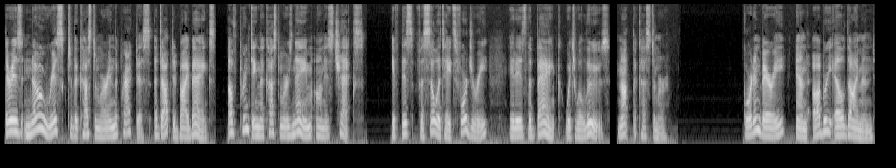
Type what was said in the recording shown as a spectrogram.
there is no risk to the customer in the practice, adopted by banks, of printing the customer's name on his checks. If this facilitates forgery, it is the bank which will lose, not the customer. Gordon Borrie and Aubrey L. Diamond,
